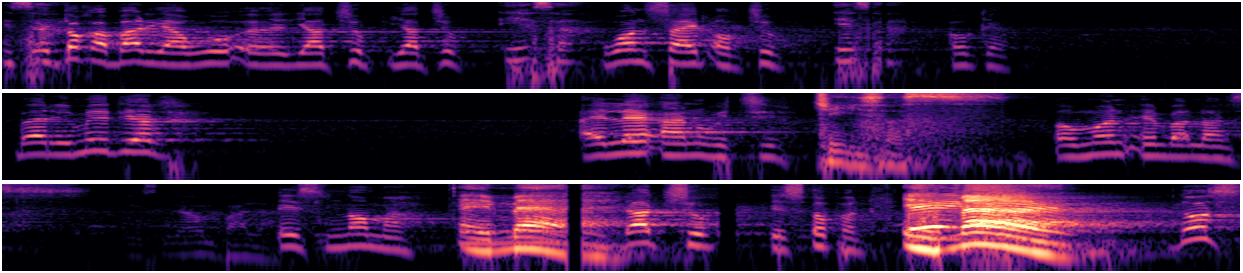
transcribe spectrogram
Yes, They sir. talk about your, wo- uh, your tube, your tube, Yes, sir. one side of tube. Yes, sir. Okay. But immediate, I lay hand with you. Jesus. Hormone imbalance It's now balanced. is normal. Amen. That tube is open. Amen. Those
